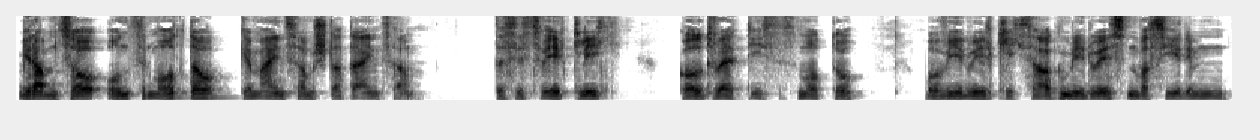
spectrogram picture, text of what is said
wir haben so unser Motto, gemeinsam statt einsam. Das ist wirklich Gold wert, dieses Motto, wo wir wirklich sagen, wir wissen, was hier im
